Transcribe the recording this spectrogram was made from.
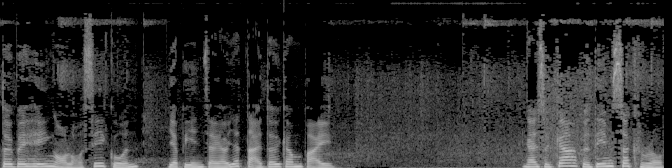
对比起俄罗斯馆入边就有一大堆金币。艺术家 Vadim Sakhrov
